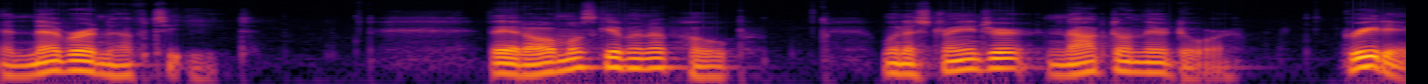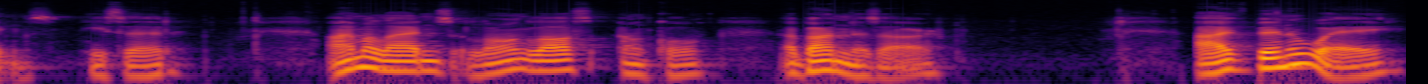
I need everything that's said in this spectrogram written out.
and never enough to eat. They had almost given up hope when a stranger knocked on their door. Greetings, he said. I'm Aladdin's long lost uncle, Abanazar. I've been away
